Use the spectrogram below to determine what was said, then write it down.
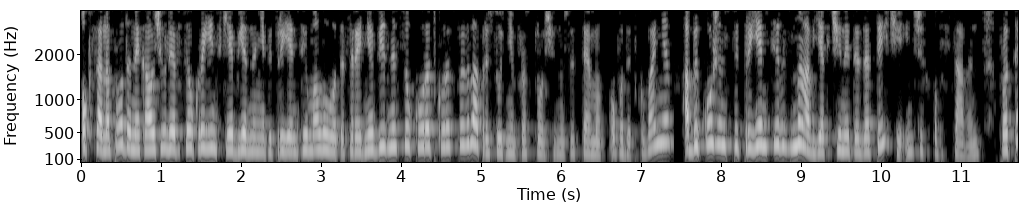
Оксана Продан, яка очолює всеукраїнське об'єднання підприємців малого та середнього бізнесу, коротко розповіла присутнім про спрощену систему оподаткування, аби кожен з підприємців знав, як чинити за тих чи інших обставин. Проте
